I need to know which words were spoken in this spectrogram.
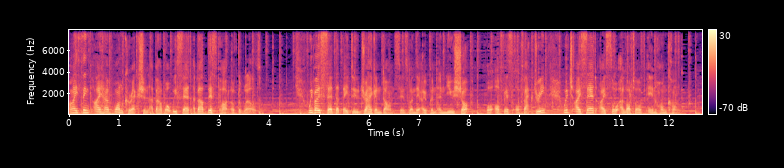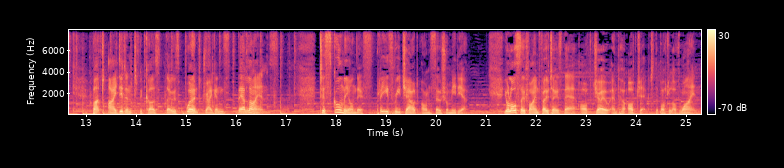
I think I have one correction about what we said about this part of the world. We both said that they do dragon dances when they open a new shop, or office, or factory, which I said I saw a lot of in Hong Kong. But I didn't because those weren't dragons, they're lions. To school me on this, please reach out on social media. You'll also find photos there of Jo and her object, the bottle of wine.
